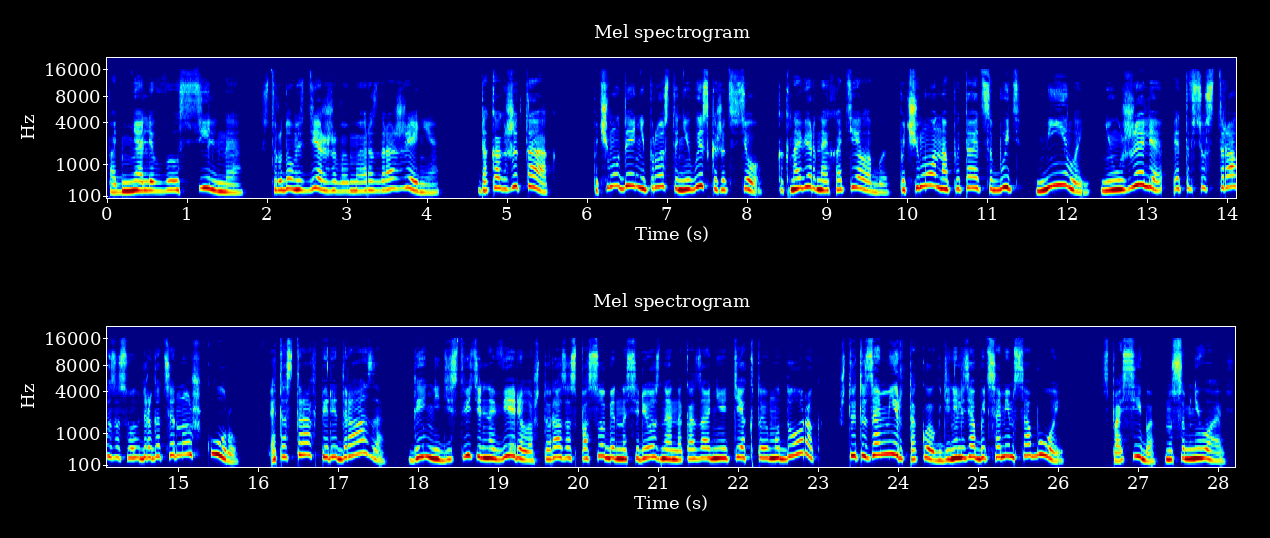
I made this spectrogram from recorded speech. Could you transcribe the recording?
подняли в Вэл сильное, с трудом сдерживаемое раздражение. Да как же так? Почему Дэнни просто не выскажет все, как, наверное, хотела бы? Почему она пытается быть милой? Неужели это все страх за свою драгоценную шкуру? Это страх перед Раза? Дэнни действительно верила, что Раза способен на серьезное наказание тех, кто ему дорог? Что это за мир такой, где нельзя быть самим собой? Спасибо, но сомневаюсь.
